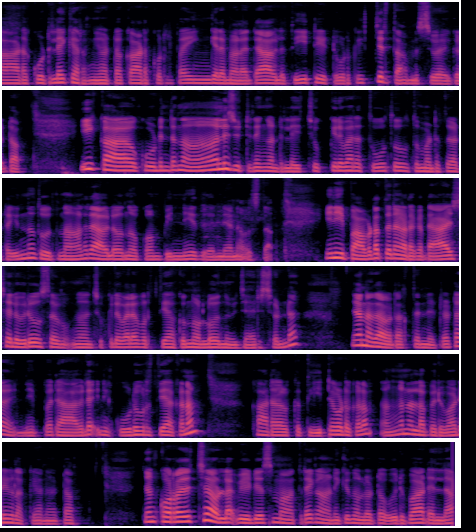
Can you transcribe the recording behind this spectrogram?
കാടക്കൂട്ടിലേക്ക് ഇറങ്ങി കേട്ടോ. കാടക്കൂട്ടിൽ ഭയങ്കര മേളം രാവിലെ തീറ്റ ഇട്ട് കൊടുക്കുക. ഇച്ചിരി താമസിച്ചു പോയി കേട്ടോ. ഈ കാ കൂടിന്റെ നാല് ചുറ്റിനും കണ്ടില്ലേ? ചുക്കിൽ വല തൂത്ത് തൂത്ത് മടുത്ത് കേട്ടോ. ഇന്ന് തൂത്ത് നാളെ രാവിലെ വന്ന് നോക്കുമ്പോൾ പിന്നെ ഇത് തന്നെയാണ് അവസ്ഥ. ഇനിയിപ്പോൾ അവിടെ തന്നെ കിടക്കട്ടെ. ആഴ്ചയിൽ ഒരു ദിവസം ചുക്കിൽ വല വൃത്തിയാക്കുന്നുള്ളൂ എന്ന് വിചാരിച്ചുകൊണ്ട് ഞാനത് അവിടെ തന്നെ ഇട്ടു കേട്ടോ. ഇനിയിപ്പോൾ രാവിലെ ഇനി കൂട് വൃത്തിയാക്കണം. കാടകൾക്ക് തീറ്റ കൊടുക്കണം. അങ്ങനെയുള്ള പരിപാടികളൊക്കെയാണ് കേട്ടോ. ഞാൻ കുറച്ചുള്ള വീഡിയോസ് മാത്രമേ കാണിക്കുന്നുള്ളൂ കേട്ടോ. ഒരുപാട് എല്ലാ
